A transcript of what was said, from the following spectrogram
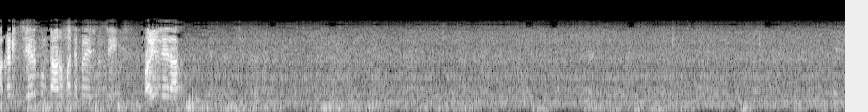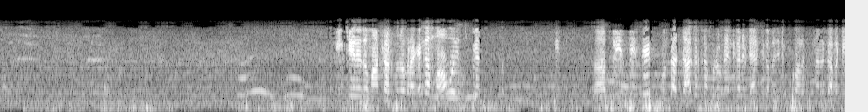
అక్కడికి చేరుకుంటారు మధ్యప్రదేశ్ నుంచి బయలుదేరారు ఇంకేదేదో మాట్లాడుతున్నారు ఒక రకంగా మావోయిస్ట్ పేరు. ప్లీజ్ బీ సేఫ్ కొంత జాగ్రత్త కూడా ఉండండి ఎందుకంటే డైరెక్ట్గా బెదిరించుకోవాల్సి కాబట్టి.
